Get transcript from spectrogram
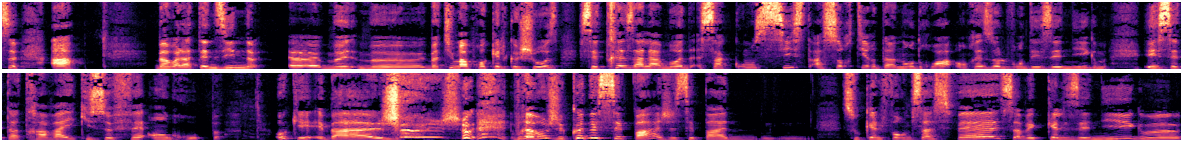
ah ben voilà, Tenzin euh, bah, tu m'apprends quelque chose. C'est très à la mode. Ça consiste à sortir d'un endroit en résolvant des énigmes et c'est un travail qui se fait en groupe. Ok, et eh ben je, vraiment je connaissais pas, je sais pas sous quelle forme ça se fait, avec quelles énigmes.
